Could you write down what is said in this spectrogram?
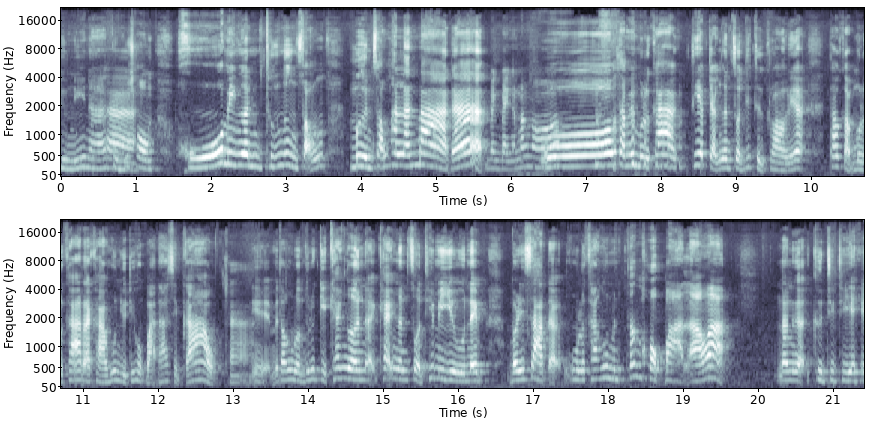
ทุนนี่นะค่ะ คุณผู้ชม โห มีเงินถึง1 2 1 2 0 0 0ล้านบาทนะแบ่งๆกันบ้างเนาะ โอ้ทำให้มูลค่า เทียบจากเงินสดที่ถือครองเนี่ยเท่ากับมูลค่าราคาหุ้นอยู่ที่6บาท59 ค่ะ นี่ไม่ต้องรวมธุรกิจแค่เงินอะแค่เงินสดที่มีอยู่ในบริษัทอะมูลค่าหุ้นมันตั้ง 6 บาทแล้วอะนั่นก็คือ TTA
